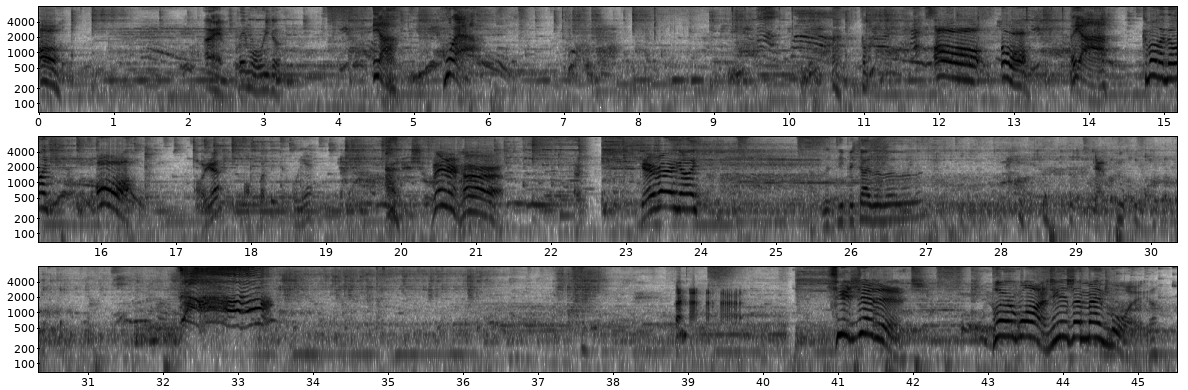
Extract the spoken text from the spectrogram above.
Oh! Alright, maybe what we do. Yeah! Wow! Come on. Oh! Oh! Yeah! Come on, my boy! Oh! Oh yeah? Oh. Oh, yeah? Finish her! Get ready, guys! Let's deep it down. She did it! Player one, he's the main boy.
